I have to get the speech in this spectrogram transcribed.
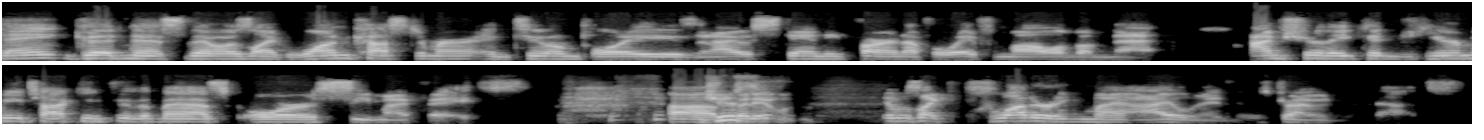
Thank goodness there was like one customer and two employees and i was standing far enough away from all of them that i'm sure they couldn't hear me talking through the mask or see my face. Uh, Just- but it, it was like fluttering my eyelid. It was driving me nuts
